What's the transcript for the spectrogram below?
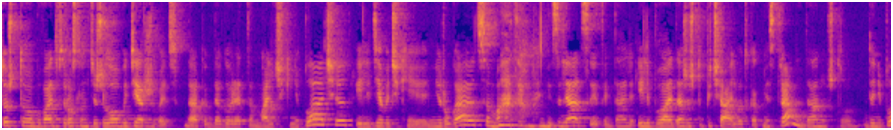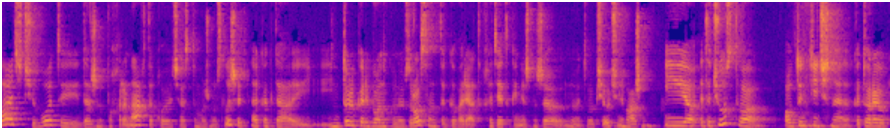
то, что бывает взрослым тяжело выдерживать, да, когда говорят, там, мальчики не плачут, или девочки не ругаются матом, не злятся и так далее. Или бывает даже, что печаль, вот как мне странно, да, ну что, да не плачь, чего ты, даже похоронах такое часто можно услышать, да, когда и не только ребенку, но и взрослым так говорят. Хотя это, конечно же, ну, это вообще очень важно. И это чувство аутентичное, которое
